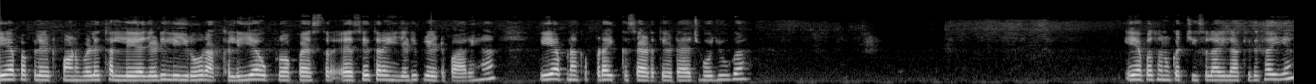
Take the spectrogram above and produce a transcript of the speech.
ਇਹ ਆਪਾਂ ਪਲੇਟ ਪਾਉਣ ਵੇਲੇ ਥੱਲੇ ਆ ਜਿਹੜੀ ਲੀਰ ਉਹ ਰੱਖ ਲਈ ਆ, ਉੱਪਰੋਂ ਆਪਾਂ ਇਸ ਤਰ੍ਹਾਂ ਐਸੇ ਤਰ੍ਹਾਂ ਹੀ ਜਿਹੜੀ ਪਲੇਟ ਪਾ ਰਹੇ ਹਾਂ, ਇਹ ਆਪਣਾ ਕੱਪੜਾ ਇੱਕ ਸਾਈਡ ਤੇ ਅਟੈਚ ਹੋ ਜਾਊਗਾ। ਇਹ ਆਪਾਂ ਤੁਹਾਨੂੰ ਕੱਚੀ ਸਲਾਈ ਲਾ ਕੇ ਦਿਖਾਈ ਆ।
